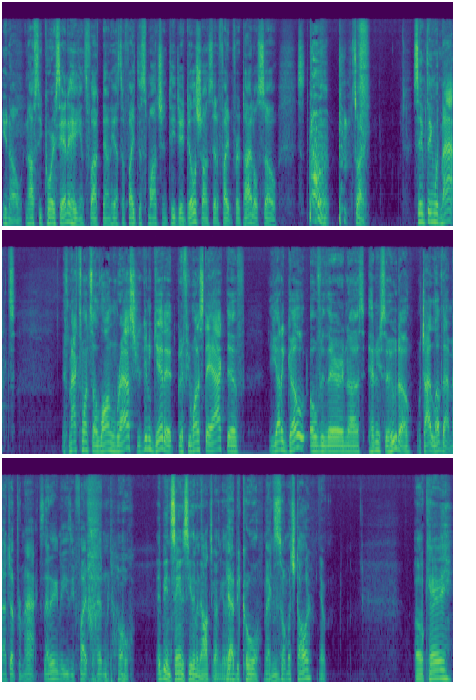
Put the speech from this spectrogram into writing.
You know, and obviously Cory Sandhagen's fucked down. He has to fight this monster TJ Dillashaw instead of fighting for a title. So, sorry. Same thing with Max. If Max wants a long rest, you're going to get it. But if you want to stay active, you got a goat over there in uh, Henry Cejudo, which I love that matchup for Max. That ain't an easy fight for Henry. Oh, it'd be insane to see them in the octagon together. yeah, it'd be cool. Max is so much taller. Yep. Okay.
